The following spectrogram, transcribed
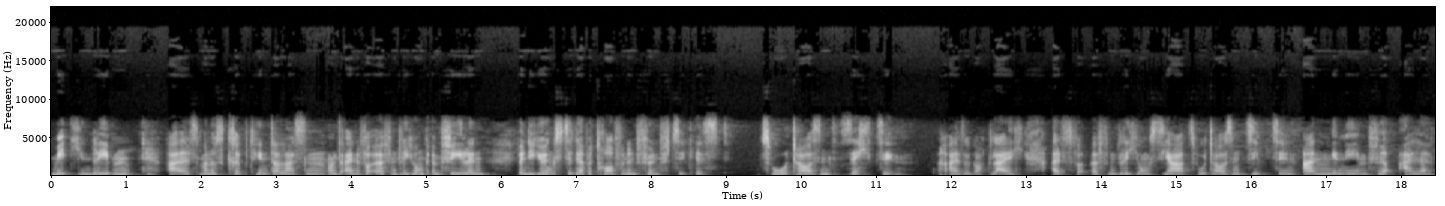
Mädchenleben als Manuskript hinterlassen und eine Veröffentlichung empfehlen, wenn die jüngste der Betroffenen 50 ist. 2016 also doch gleich als Veröffentlichungsjahr 2017 angenehm für alle.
